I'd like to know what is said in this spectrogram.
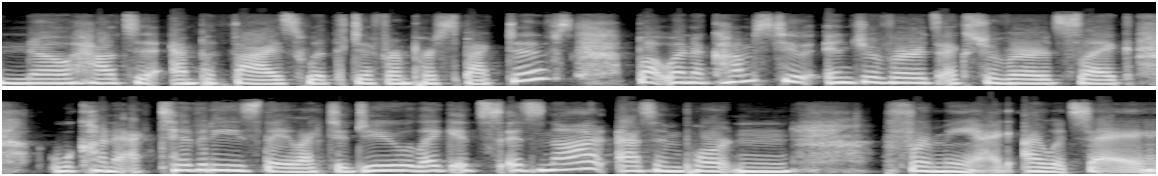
know how to empathize with different perspectives. But when it comes to introverts, extroverts, like what kind of activities they like to do, like it's it's not as important for me, I, I would say.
